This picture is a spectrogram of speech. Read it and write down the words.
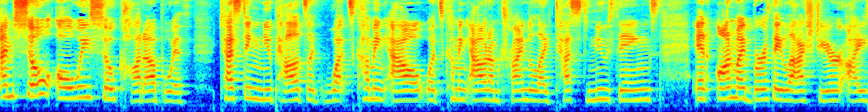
I'm so always so caught up with testing new palettes, like what's coming out, what's coming out. I'm trying to like test new things. And on my birthday last year, I,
